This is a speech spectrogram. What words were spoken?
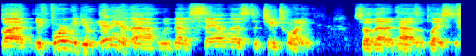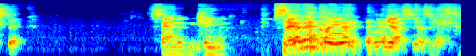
But before we do any of that, we've got to sand this to 220 so that it has a place to stick. sand it and clean it. Sand it and clean it. Yes, yes, yes.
